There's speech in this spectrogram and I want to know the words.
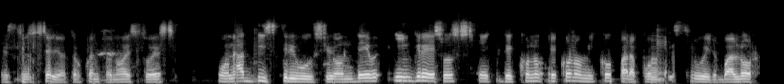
esto sería otro cuento, ¿no? Esto es una distribución de ingresos e, de económico para poder distribuir valor,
